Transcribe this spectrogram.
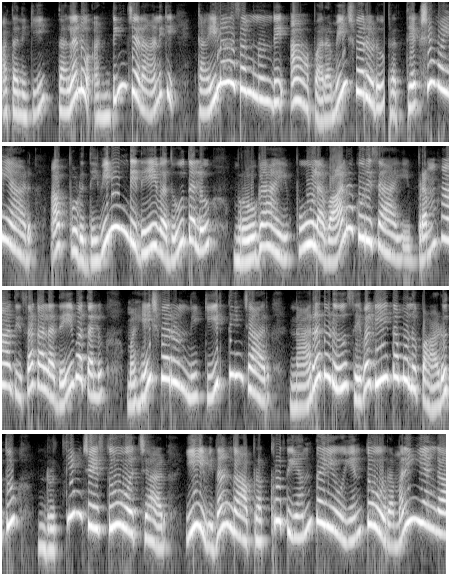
అతనికి తలను అంటించడానికి కైలాసం నుండి ఆ పరమేశ్వరుడు ప్రత్యక్షమయ్యాడు. అప్పుడు దివి నుండి దేవదూతలు మృగాయి పూల వాన కురిశాయి బ్రహ్మాది సకల దేవతలు మహేశ్వరుణ్ణి కీర్తించారు. నారదుడు శివగీతమును పాడుతూ నృత్యం చేస్తూ వచ్చాడు. ఈ విధంగా ప్రకృతి అంతయు ఎంతో రమణీయంగా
